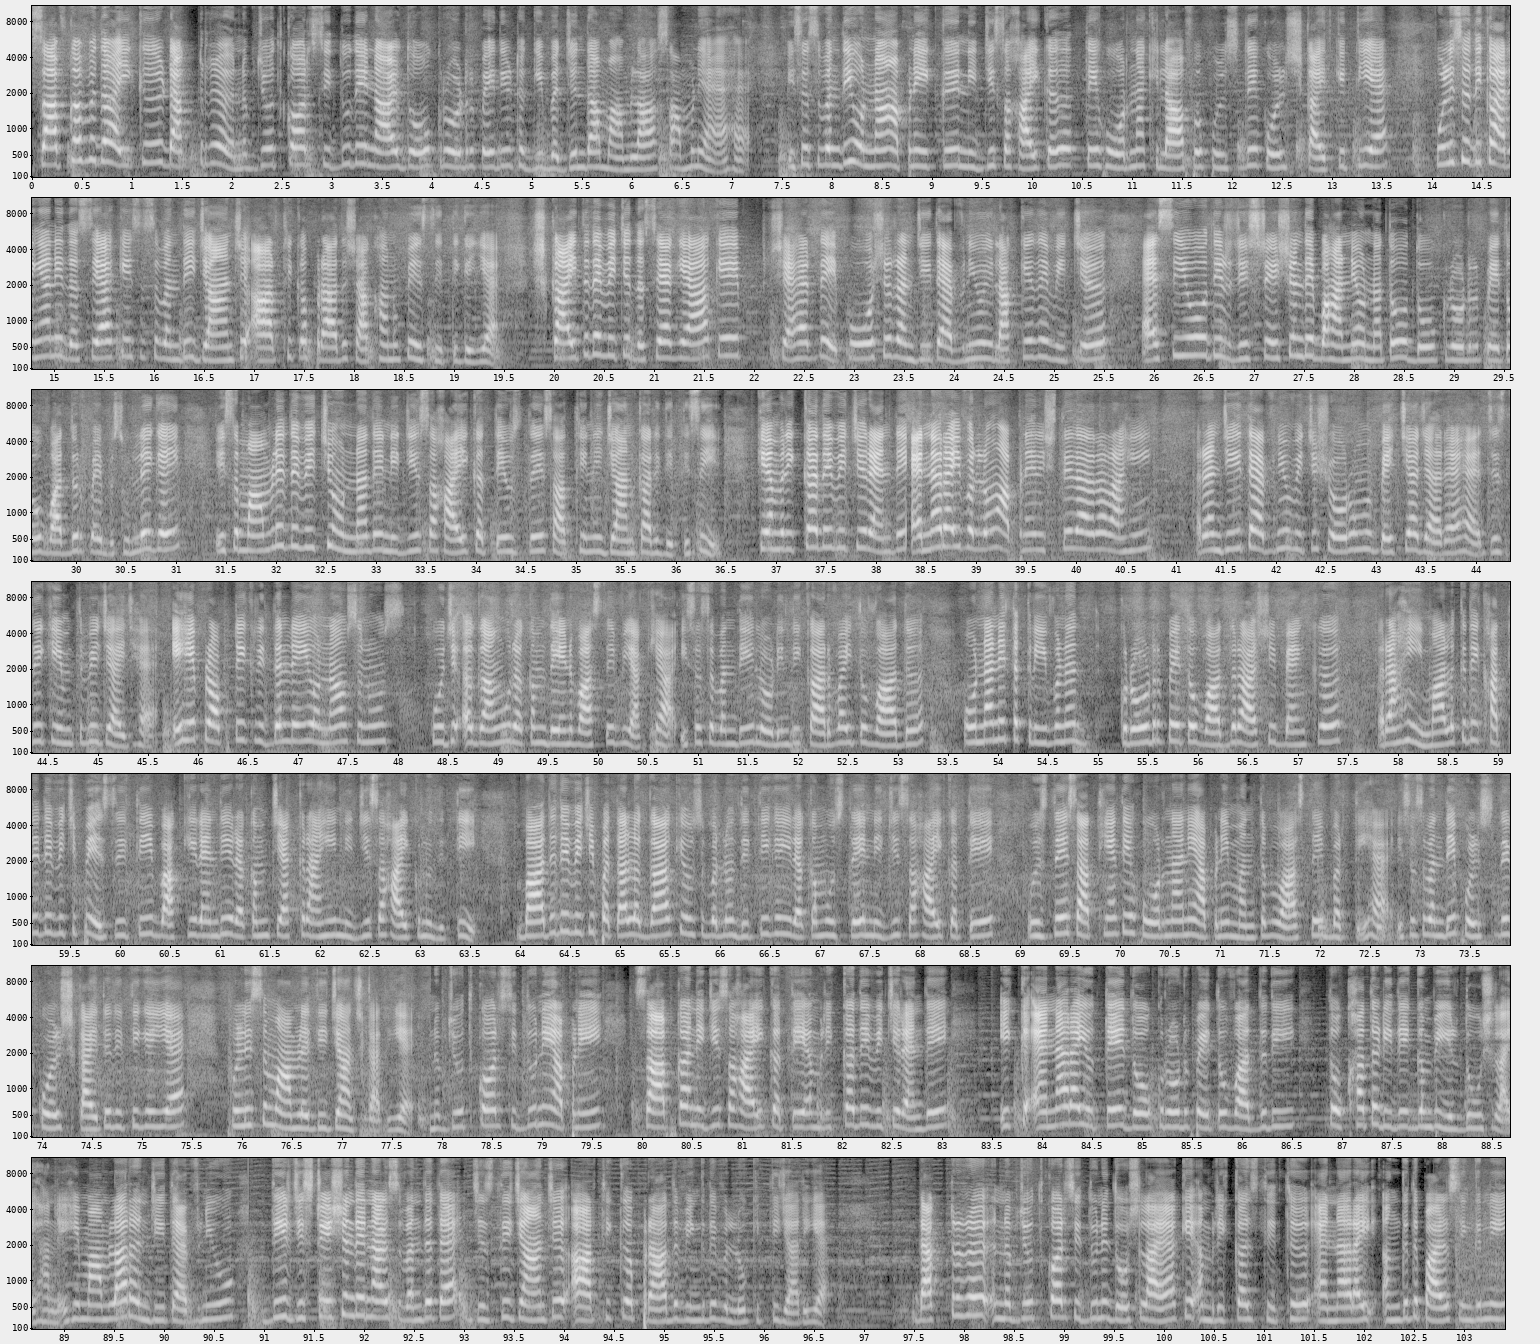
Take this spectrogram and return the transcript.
ਸਾਬਕਾ ਵਿਧਾਇਕ ਡਾਕਟਰ ਨਵਜੋਤ ਕੌਰ ਸਿੱਧੂ ਦੇ ਨਾਲ 2 ਕਰੋੜ ਰੁਪਏ ਦੀ ਠੱਗੀ ਵੱਜਣ ਦਾ ਮਾਮਲਾ ਸਾਹਮਣੇ ਆਇਆ ਹੈ। ਇਸ ਸੰਬੰਧੀ ਉਹਨਾਂ ਆਪਣੇ ਇੱਕ ਨਿੱਜੀ ਸਹਾਇਕ ਤੇ ਹੋਰਨਾਂ ਖਿਲਾਫ ਪੁਲਿਸ ਦੇ ਕੋਲ ਸ਼ਿਕਾਇਤ ਕੀਤੀ ਹੈ। ਪੁਲਿਸ ਅਧਿਕਾਰੀਆਂ ਨੇ ਦੱਸਿਆ ਕਿ ਇਸ ਸੰਬੰਧੀ ਜਾਂਚ ਆਰਥਿਕ ਅਪਰਾਧ ਸ਼ਾਖਾ ਨੂੰ ਭੇਜ ਦਿੱਤੀ ਗਈ ਹੈ। ਸ਼ਿਕਾਇਤ ਦੇ ਵਿੱਚ ਦੱਸਿਆ ਗਿਆ ਕਿ ਸ਼ਹਿਰ ਦੇ ਪੋਸ਼ ਰਣਜੀਤ ਐਵਨਿਊ ਇਲਾਕੇ ਦੇ ਵਿੱਚ ਐਸਈਓ ਦੀ ਰਜਿਸਟ੍ਰੇਸ਼ਨ ਦੇ ਬਹਾਨੇ ਉਹਨਾਂ ਤੋਂ 2 ਕਰੋੜ ਰੁਪਏ ਤੋਂ ਵੱਧ ਰੁਪਏ ਵਸੂਲੇ ਗਏ। ਇਸ ਮਾਮਲੇ ਦੇ ਵਿੱਚ ਉਹਨਾਂ ਦੇ ਨਿੱਜੀ ਸਹਾਇਕ ਅਤੇ ਉਸਦੇ ਸਾਥੀ ਨੇ ਜਾਣਕਾਰੀ ਦਿੱਤੀ ਸੀ ਕਿ ਅਮਰੀਕਾ ਦੇ ਵਿੱਚ ਰਹਿੰਦੇ ਐਨਆਰਆਈ ਵੱਲੋਂ ਆਪਣੇ ਰਿਸ਼ਤੇਦਾਰਾਂ ਰਾਹੀਂ ਰਣਜੀਤ ਐਵਨਿਊ ਵਿੱਚ ਸ਼ੋਰੂਮ ਵੇਚਿਆ ਜਾ ਰਿਹਾ ਹੈ, ਜਿਸ ਦੀ ਕੀਮਤ ਵੀ ਜਾਇਜ਼ ਹੈ। ਇਹ ਪ੍ਰਾਪਰਟੀ ਖਰੀਦਣ ਲਈ ਉਹਨਾਂ ਉਸ ਨੂੰ ਕੁਝ ਅਗਾਊਂ ਰਕਮ ਦੇਣ ਵਾਸਤੇ ਵੀ ਆਖਿਆ। ਇਸ ਸੰਬੰਧੀ ਲੋੜੀਂਦੀ ਕਾਰਵਾਈ ਤੋਂ ਬਾਅਦ ਉਹਨਾਂ ਨੇ ਤਕਰੀਬਨ ਕਰੋੜ ਰੁਪਏ ਤੋਂ ਵੱਧ ਰਾਸ਼ੀ ਬੈਂਕ ਰਾਹੀਂ ਮਾਲਕ ਦੇ ਖਾਤੇ ਦੇ ਵਿੱਚ ਭੇਜ ਦਿੱਤੀ। ਬਾਕੀ ਰਹਿੰਦੀ ਰਕਮ ਚੈੱਕ ਰਾਹੀਂ ਨਿੱਜੀ ਸਹਾਇਕ ਨੂੰ ਦਿੱਤੀ। ਬਾਅਦ ਦੇ ਵਿੱਚ ਪਤਾ ਲੱਗਾ ਕਿ ਉਸ ਵੱਲੋਂ ਦਿੱਤੀ ਗਈ ਰਕਮ ਉਸਦੇ ਨਿੱਜੀ ਸਹਾਇਕ ਅਤੇ ਉਸਦੇ ਸਾਥੀਆਂ ਤੇ ਹੋਰਨਾਂ ਨੇ ਆਪਣੇ ਮੰਤਵ ਵਾਸਤੇ ਵਰਤੀ ਹੈ। ਇਸ ਸੰਬੰਧੀ ਪੁਲਿਸ ਦੇ ਕੋਲ ਸ਼ਿਕਾਇਤ ਦਿੱਤੀ ਗਈ ਹੈ। ਪੁਲਿਸ ਮਾਮਲੇ ਦੀ ਜਾਂਚ ਕਰ ਰਹੀ ਹੈ। ਨਵਜੋਤ ਕੌਰ ਸਿੱਧੂ ਨੇ ਆਪਣੇ ਸਾਬਕਾ ਨਿੱਜੀ ਸਹਾਇਕ ਅਤੇ ਅਮਰੀਕਾ ਦੇ ਵਿੱਚ ਰਹਿੰਦੇ ਇੱਕ ਐਨਆਰਆਈ ਉੱਤੇ 2 ਕਰੋੜ ਰੁਪਏ ਤੋਂ ਵੱਧ ਦੀ ਧੋਖਾਧੜੀ ਦੇ ਗੰਭੀਰ ਦੋਸ਼ ਲਾਏ ਹਨ। ਇਹ ਮਾਮਲਾ ਰਣਜੀਤ ਐਵਨਿਊ ਦੀ ਰਜਿਸਟ੍ਰੇਸ਼ਨ ਦੇ ਨਾਲ ਸੰਬੰਧਿਤ ਹੈ, ਜਿਸ ਦੀ ਜਾਂਚ ਆਰਥਿਕ ਅਪਰਾਧ ਵਿੰਗ ਦੇ ਵੱਲੋਂ ਕੀਤੀ ਜਾ ਰਹੀ ਹੈ। ਡਾਕਟਰ ਨਵਜੋਤ ਕੌਰ ਸਿੱਧੂ ਨੇ ਦੋਸ਼ ਲਾਇਆ ਕਿ ਅਮਰੀਕਾ ਸਥਿਤ ਐਨਆਰਆਈ ਅੰਗਦਪਾਲ ਸਿੰਘ ਨੇ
